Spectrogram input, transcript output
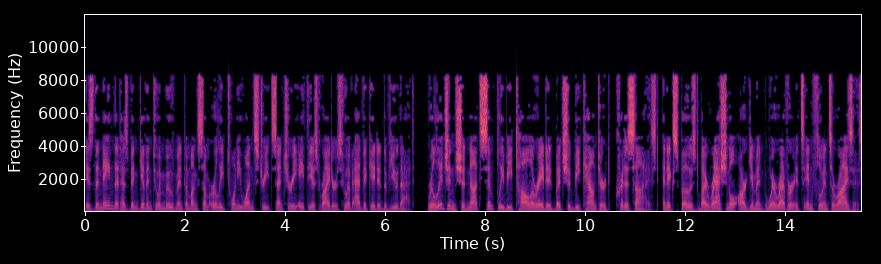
is the name that has been given to a movement among some early 21st century atheist writers who have advocated the view that Religion should not simply be tolerated but should be countered, criticized, and exposed by rational argument wherever its influence arises.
